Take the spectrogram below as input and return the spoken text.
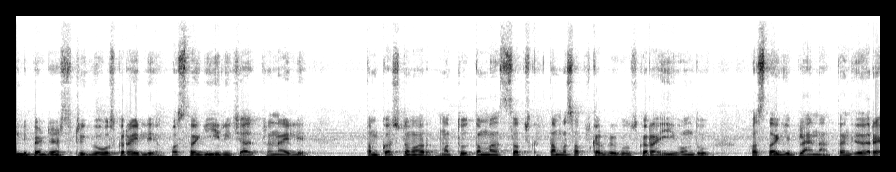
ಇಂಡಿಪೆಂಡೆನ್ಸ್ ಡೇಗೋಸ್ಕರ ಇಲ್ಲಿ ಹೊಸದಾಗಿ ಈ ರೀಚಾರ್ಜ್ ಪ್ಲಾನ್ ಇಲ್ಲಿ ತಮ್ಮ ಕಸ್ಟಮರ್ ಮತ್ತು ತಮ್ಮ ಸಬ್ಸ್ಕ್ರ ತಮ್ಮ ಸಬ್ಸ್ಕ್ರೈಬರ್ಗೋಸ್ಕರ ಈ ಒಂದು ಹೊಸದಾಗಿ ಪ್ಲ್ಯಾನ್ನ ತಂದಿದ್ದಾರೆ.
